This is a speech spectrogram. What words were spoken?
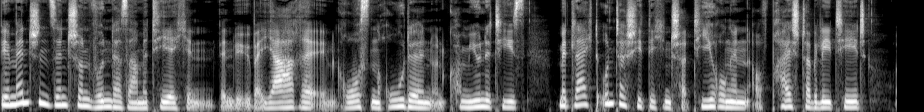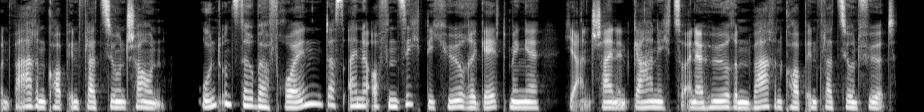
Wir Menschen sind schon wundersame Tierchen, wenn wir über Jahre in großen Rudeln und Communities mit leicht unterschiedlichen Schattierungen auf Preisstabilität und Warenkorbinflation schauen und uns darüber freuen, dass eine offensichtlich höhere Geldmenge ja anscheinend gar nicht zu einer höheren Warenkorbinflation führt.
